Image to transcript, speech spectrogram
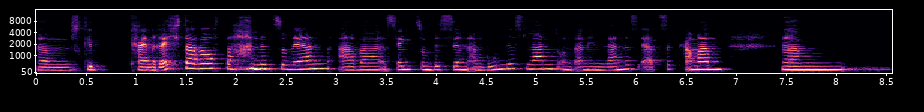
Ähm, es gibt kein Recht darauf, behandelt zu werden, aber es hängt so ein bisschen am Bundesland und an den Landesärztekammern ähm,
